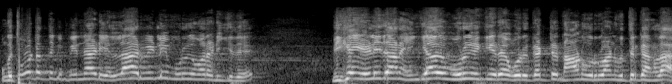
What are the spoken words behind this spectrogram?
உங்க தோட்டத்துக்கு பின்னாடி எல்லார் வீட்லேயும் முருங்கை மரம் நிற்குது மிக எளிதான எங்கேயாவது முருங்கைக்கீரை ஒரு கட்டு நானூறு ரூபான்னு வித்துருக்காங்களா?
